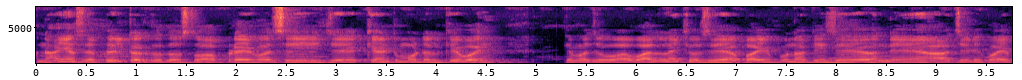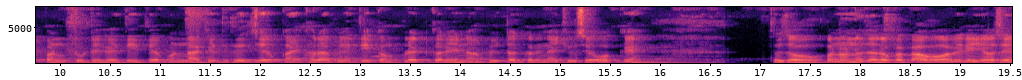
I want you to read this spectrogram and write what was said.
અને અહીંયા છે ફિલ્ટર. તો દોસ્તો, આપણે આવ્યા છીએ જે કેન્ટ મોડલ કહેવાય. તેમાં જો આ વાલ નાખ્યો છે, આ પાઇપ નાખી છે, અને આ જેની પાઇપ પણ તૂટી ગઈ હતી તે પણ નાખી દીધી. જે કાંઈ ખરાબી હતી કમ્પ્લીટ કરીને આ ફિલ્ટર કરી નાખ્યું છે ઓકે તો જો ઉપરનો નજારો કંઈક આવો આવી રહ્યો છે.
